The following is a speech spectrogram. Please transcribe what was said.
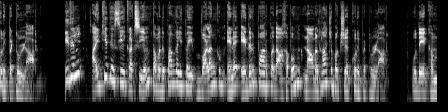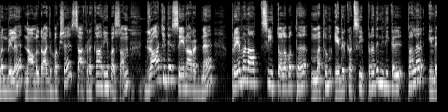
குறிப்பிட்டுள்ளார். இதில் ஐக்கிய தேசிய கட்சியும் தமது பங்களிப்பை வழங்கும் என எதிர்பார்ப்பதாகவும் நாமல் ராஜபக்ஷ குறிப்பிட்டுள்ளார். உதய கம்பன்வில நாமல் ராஜபக்ஷ சாகர காரியபசம் ராஜித சேனாரட்ன பிரேமநாத் சி. தொலபத்த மற்றும் எதிர்க்கட்சி பிரதிநிதிகள் பலர் இந்த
